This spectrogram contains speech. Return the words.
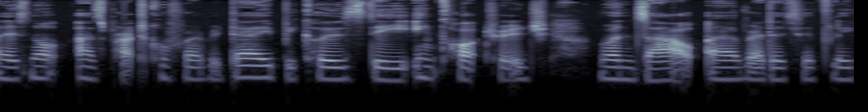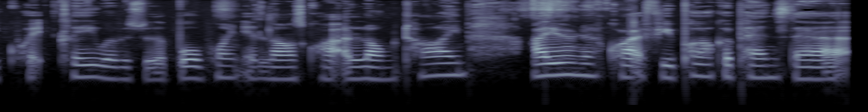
and it's not as practical for every day because the ink cartridge runs out uh, relatively quickly. Whereas with a ballpoint, it lasts quite a long time. I own quite a few Parker pens. They're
